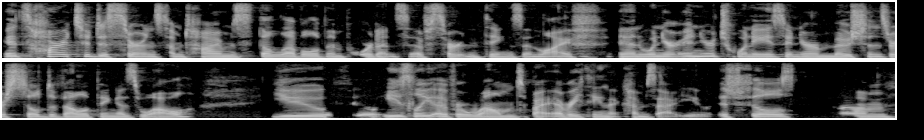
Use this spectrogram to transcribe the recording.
it's hard to discern sometimes the level of importance of certain things in life. And when you're in your 20s and your emotions are still developing as well, you feel easily overwhelmed by everything that comes at you. It feels um,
